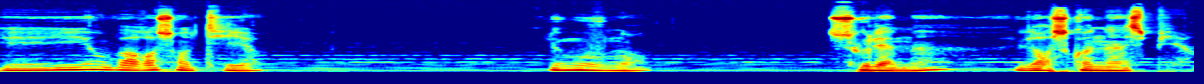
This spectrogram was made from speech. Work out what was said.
Et on va ressentir le mouvement sous la main lorsqu'on inspire.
